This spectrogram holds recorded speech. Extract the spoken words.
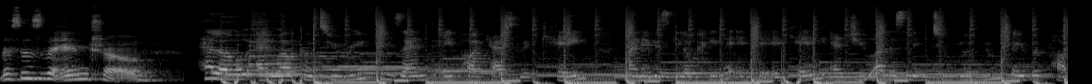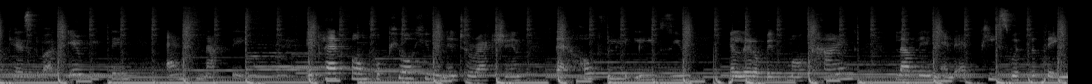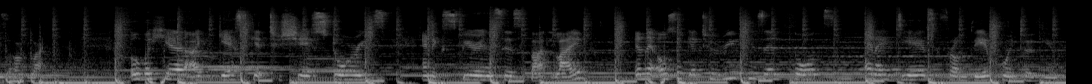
This is the intro. Hello and welcome to Represent a podcast with Kay. My name is Gilawahile, aka Kay, and you are listening to your new favorite podcast about everything and nothing. A platform for pure human interaction that hopefully leaves you a little bit more kind, loving, and at peace with the things of life. Over here, our guests get to share stories and experiences about life, and they also get to represent thoughts and ideas from their point of view.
